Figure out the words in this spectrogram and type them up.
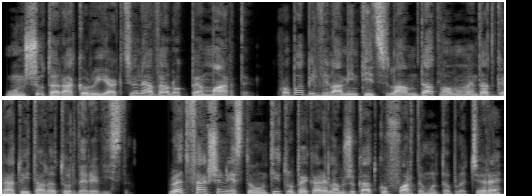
un shooter a cărui acțiune avea loc pe Marte. Probabil vi-l amintiți, l-am dat la un moment dat gratuit alături de revistă. Red Faction este un titlu pe care l-am jucat cu foarte multă plăcere,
